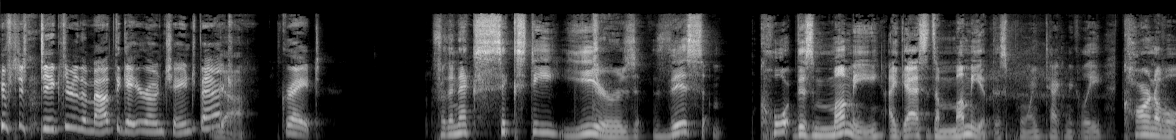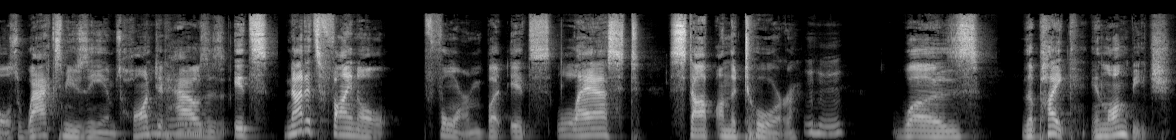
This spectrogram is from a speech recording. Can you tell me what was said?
have to dig through the mouth to get your own change back. yeah. Great. For the next sixty years, this cor- this mummy, I guess it's a mummy at this point, technically. Carnivals, wax museums, haunted houses. It's not its final form, but its last stop on the tour hmm was the Pike in Long Beach.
